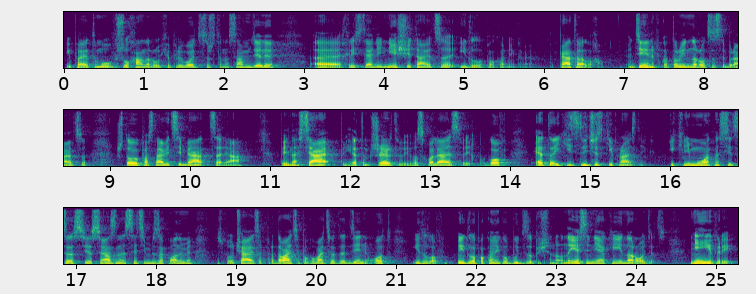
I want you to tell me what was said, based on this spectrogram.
И поэтому в Шулхан Рухе приводится, что на самом деле э, христиане не считаются идолопоклонниками. Пятая Аллаха. День, в который народцы собираются, чтобы поставить себя царя, принося при этом жертвы и восхваляя своих богов, это языческий праздник и к нему относиться связанные с этими законами, то есть получается продавать и покупать в этот день от идолов, идолопоклонников будет запрещено. Но если некий народец, не еврей,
